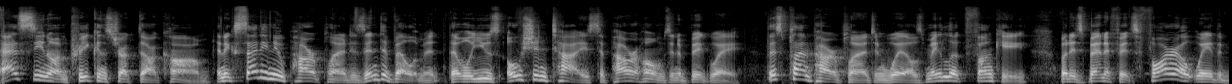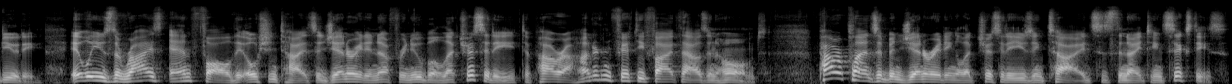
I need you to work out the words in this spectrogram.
As seen on preconstruct.com, an exciting new power plant is in development that will use ocean tides to power homes in a big way. This planned power plant in Wales may look funky, but its benefits far outweigh the beauty. It will use the rise and fall of the ocean tides to generate enough renewable electricity to power 155,000 homes. Power plants have been generating electricity using tides since the 1960s.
